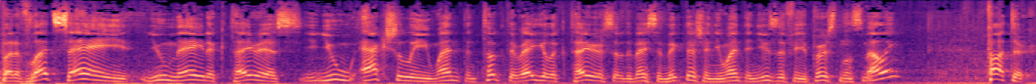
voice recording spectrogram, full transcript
But if let's say you made a kteris, you actually went and took the regular kteris of the base of Mikdash and you went and used it for your personal smelling, pater.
